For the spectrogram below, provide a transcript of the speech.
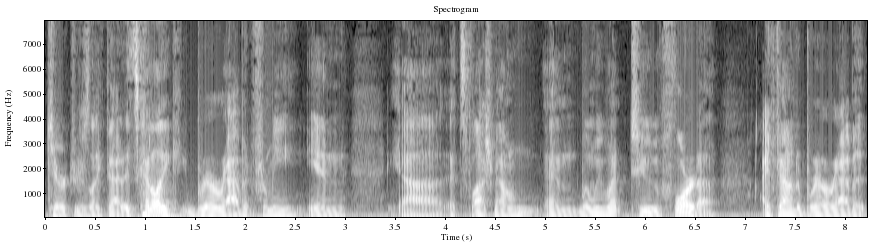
characters like that, it's kind of like Brer Rabbit for me in uh, at Splash Mountain. And when we went to Florida, I found a Brer Rabbit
